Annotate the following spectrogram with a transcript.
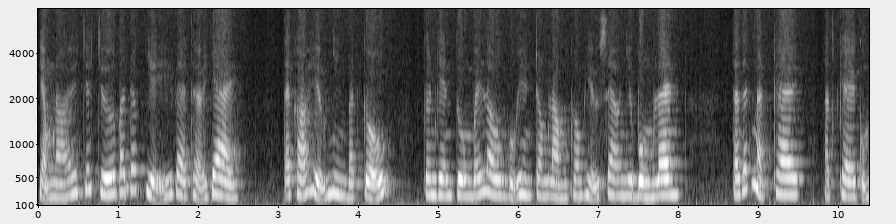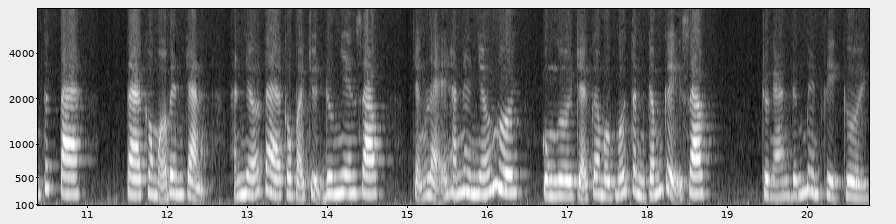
Giọng nói chất chứa bất đắc dĩ và thở dài. Ta khó hiểu nhìn bạch cửu. Cơn ghen tuông bấy lâu ngủ yên trong lòng không hiểu sao như bùng lên. Ta thích Mạch Khê Mạch Khê cũng thích ta. Ta không ở bên cạnh, Hắn nhớ ta không phải chuyện đương nhiên sao? Chẳng lẽ hắn nên nhớ ngươi, Cùng ngươi trải qua một mối tình cấm kỵ sao? Trường An đứng bên phì cười.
